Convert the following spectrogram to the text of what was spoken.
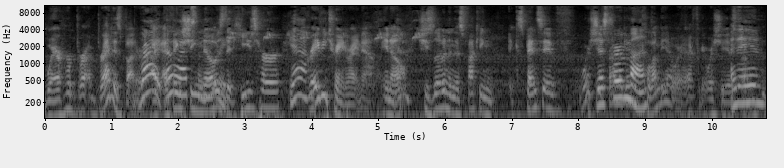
where her bre- bread is buttered. Right. I, I Oh, think she knows that he's her Yeah. gravy train right now. You know, Yeah. she's living in this fucking expensive. Where's she Just from for a again? month. Colombia. Where I forget where she is Are from. they in,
